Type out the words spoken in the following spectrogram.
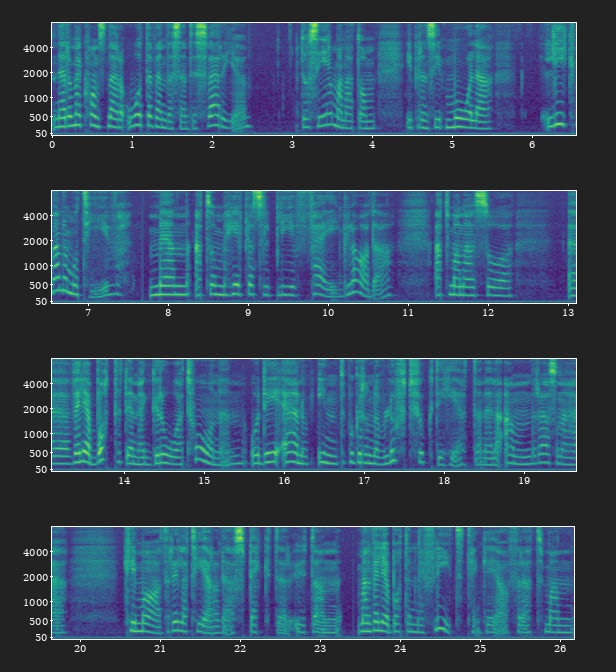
när de här konstnärerna återvänder sen till Sverige då ser man att de i princip målar liknande motiv men att de helt plötsligt blir färgglada. Att man alltså eh, väljer bort den här gråa tonen. Och det är nog inte på grund av luftfuktigheten eller andra sådana här klimatrelaterade aspekter. Utan man väljer bort den med flit tänker jag. För att man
